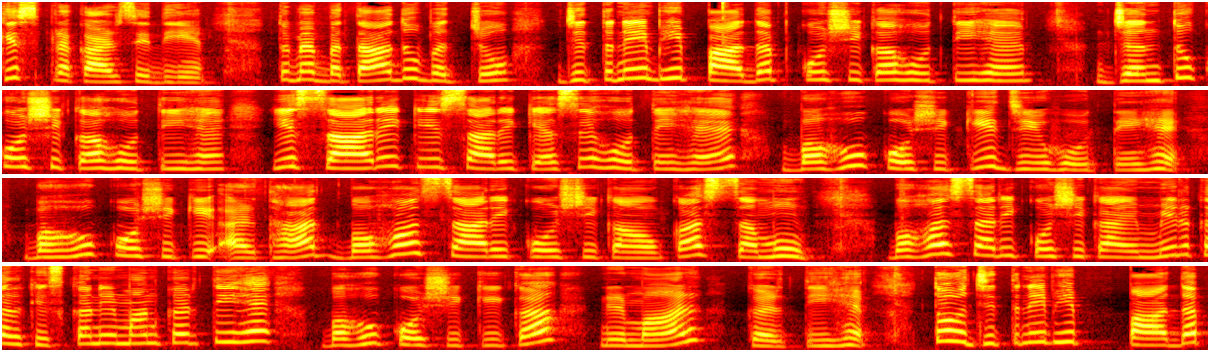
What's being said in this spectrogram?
किस प्रकार से दिए तो मैं बता दूँ बच्चों, जितने भी पादप कोशिका होती है, जंतु कोशिका होती है, ये सारे के सारे कैसे होते हैं? बहुकोशिकीय जीव होते हैं। बहुकोशिकी अर्थात बहुत सारे कोशिकाओं का समूह। बहुत सारी कोशिकाएँ मिलकर किसका निर्माण करती है? बहुकोशिकी का निर्माण करती है। तो जितने भी पादप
